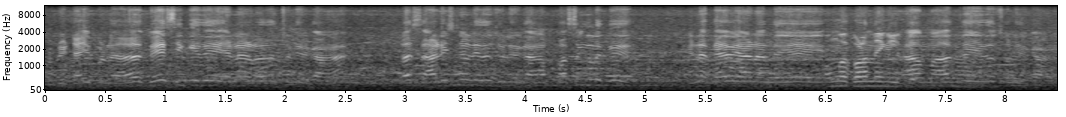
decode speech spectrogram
அப்படி டைப் பண்ண அதாவது பேசிக் இது என்னன்றது சொல்லியிருக்காங்க. ப்ளஸ் அடிஷ்னல் இதுவும் சொல்லியிருக்காங்க. பசங்களுக்கு என்ன தேவையான அந்த உங்கள் குழந்தைங்களுக்கு. ஆமாம் அந்த இதுவும் சொல்லியிருக்காங்க.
